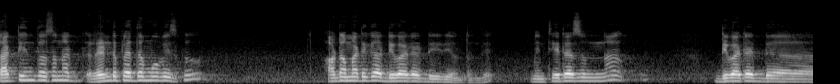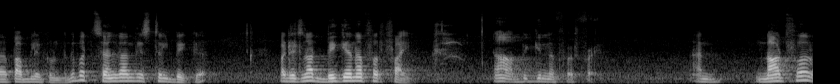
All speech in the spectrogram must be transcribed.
థర్టీన్త్ వస్తున్న రెండు పెద్ద మూవీస్కు ఆటోమేటిక్గా డివైడెడ్ ఇది ఉంటుంది. మేము థియేటర్స్ ఉన్న డివైడెడ్ పబ్లిక్ ఉంటుంది. But Sankranti still big but it's not big enough for five big in for five and not for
